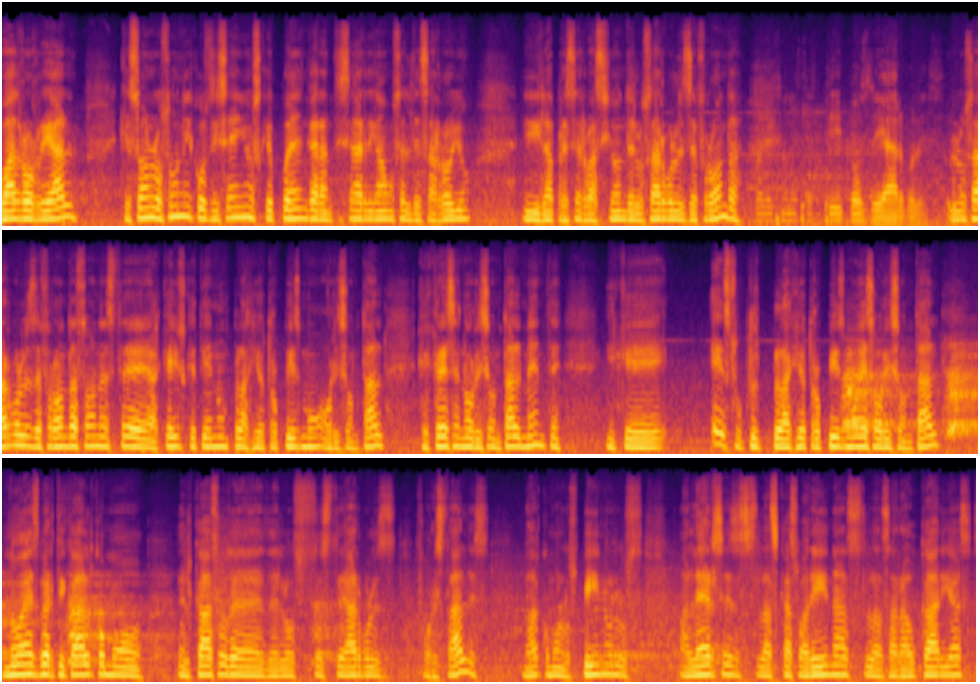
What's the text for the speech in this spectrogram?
cuadro real, que son los únicos diseños que pueden garantizar, digamos, el desarrollo y la preservación de los árboles de fronda. ¿Cuáles son estos tipos de árboles? Los árboles de fronda son este, aquellos que tienen un plagiotropismo horizontal, que crecen horizontalmente y que su plagiotropismo es horizontal, no es vertical como el caso de, los este, árboles forestales, como los pinos, los alerces, las casuarinas, las araucarias,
